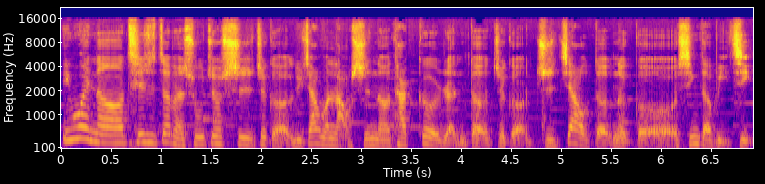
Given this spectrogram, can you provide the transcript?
因为呢，其实这本书就是这个吕嘉文老师呢，他个人的这个执教的那个心得笔记，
